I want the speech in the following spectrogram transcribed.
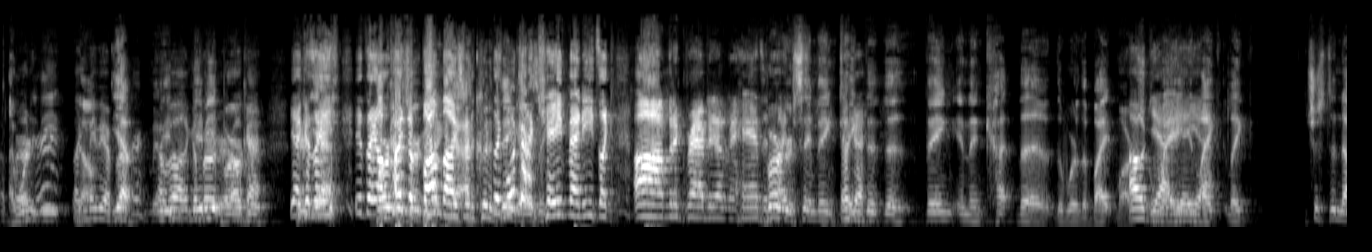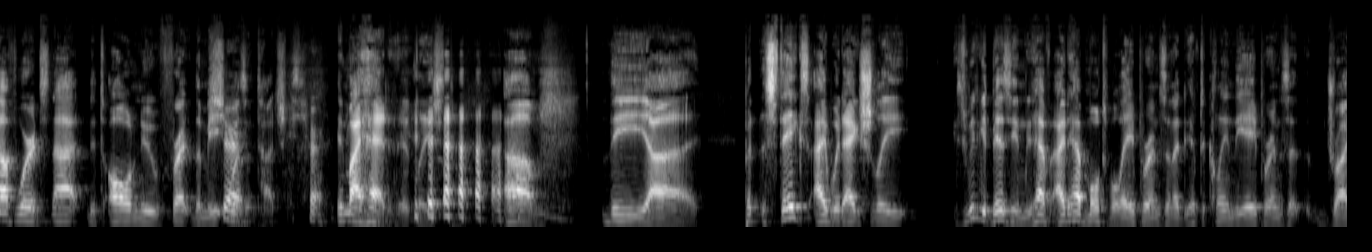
a I wanted burger? to eat- like no. maybe a Yeah, burger? maybe- Oh, like maybe a a burger. burger. Okay. Yeah, because yeah. it's like all kinds of bum knives. Yeah, I Like, what kind of like- caveman eats like, oh, I'm gonna grab it in my hands. and Burger, like- same thing. Take Okay. the, the thing and then cut the, the where the bite marks Oh, yeah, away yeah, and yeah. like like just enough where it's not it's all new. The meat Sure. wasn't touched. Sure. In my head, at least. um, the uh, but the steaks, I would actually because we'd get busy and we'd have I'd have multiple aprons and I'd have to clean the aprons, that dry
